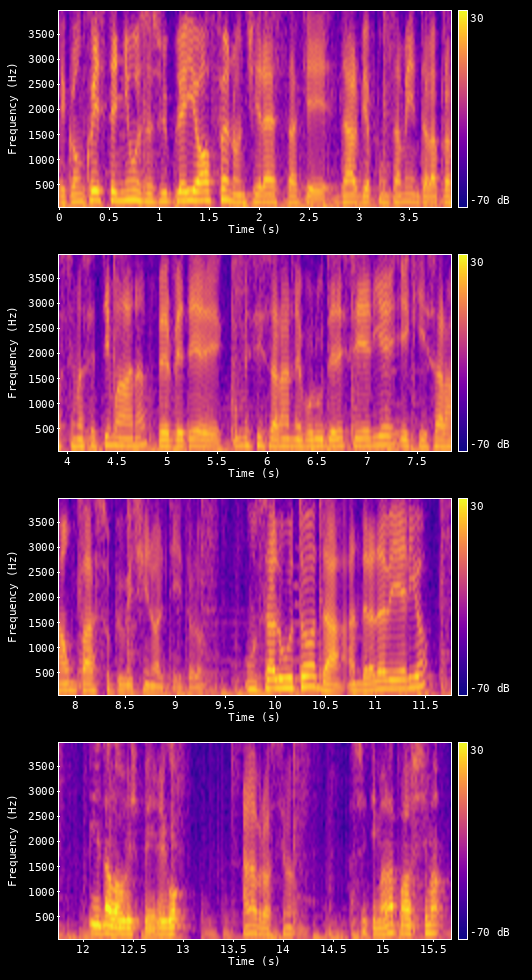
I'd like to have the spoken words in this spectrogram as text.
E con queste news sui playoff non ci resta che darvi appuntamento alla prossima settimana per vedere come si saranno evolute le serie e chi sarà un passo più vicino al titolo. Un saluto da Andrea Daverio e da Lauri Sperego. Alla prossima. A settimana prossima.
